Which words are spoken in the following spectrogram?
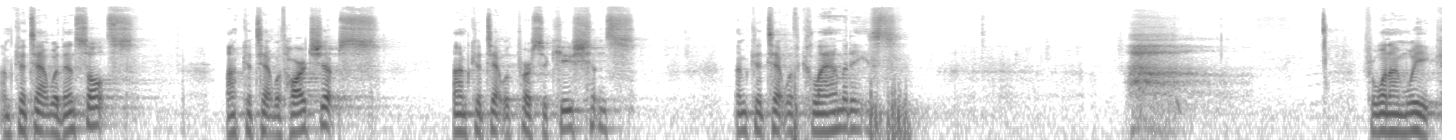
I'm content with insults. I'm content with hardships. I'm content with persecutions. I'm content with calamities. For when I'm weak,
